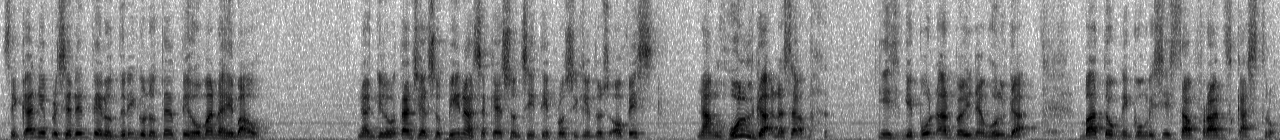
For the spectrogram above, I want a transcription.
Si kanhi Presidente Rodrigo Duterte human na hibaw nga gilutan siya supina sa Quezon City Prosecutor's Office nang hulga na sab. Gipunan pa rin ang hulga batok ni Kongresista Franz Castro.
